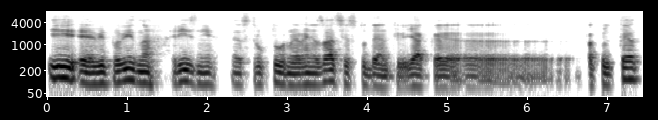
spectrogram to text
і е, відповідно різні е, структурні організації студентів, як е, е, факультет,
